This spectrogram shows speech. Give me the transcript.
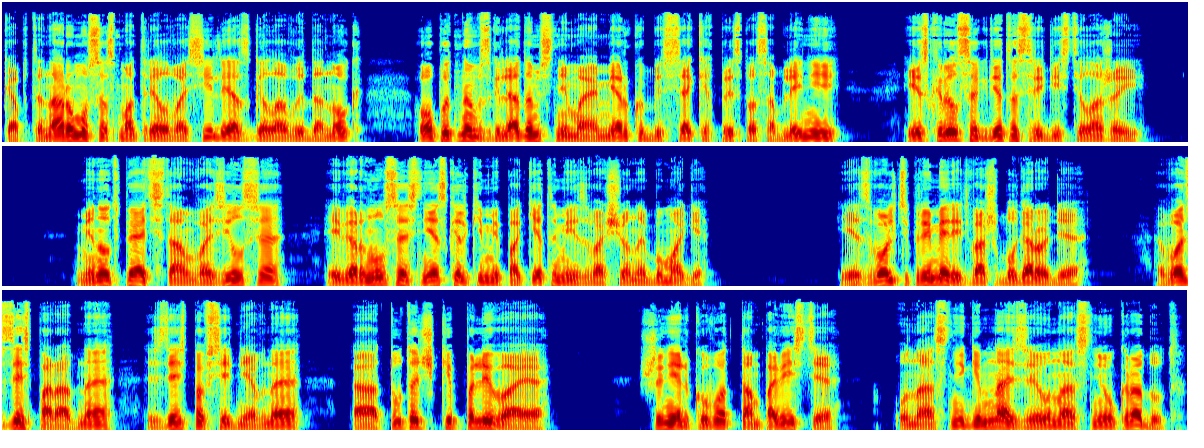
Каптен Арумус осмотрел Василия с головы до ног, опытным взглядом снимая мерку без всяких приспособлений, и скрылся где-то среди стеллажей. Минут пять там возился и вернулся с несколькими пакетами из бумаги. «Извольте примерить, ваше благородие. Вот здесь парадная, здесь повседневная, а туточки полевая. Шинельку вот там повесьте. У нас не гимназия, у нас не украдут.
